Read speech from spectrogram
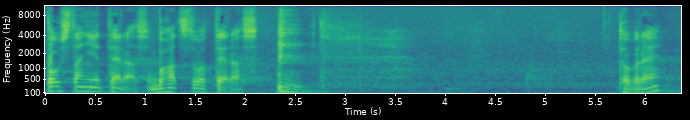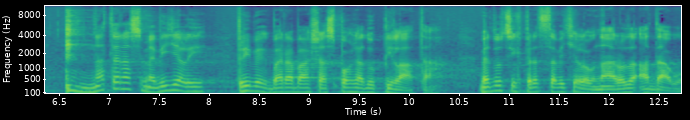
povstanie teraz, bohatstvo teraz. Dobre. Na teraz sme videli príbeh Barabáša z pohľadu Piláta, vedúcich predstaviteľov národa a davu.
